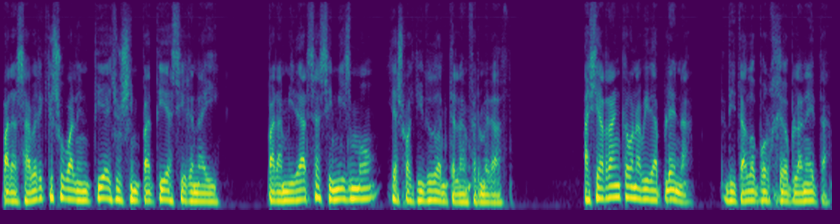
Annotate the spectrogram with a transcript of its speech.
para saber que su valentía y su simpatía siguen ahí, para mirarse a sí mismo y a su actitud ante la enfermedad. Así arranca Una vida plena, editado por Geoplaneta,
